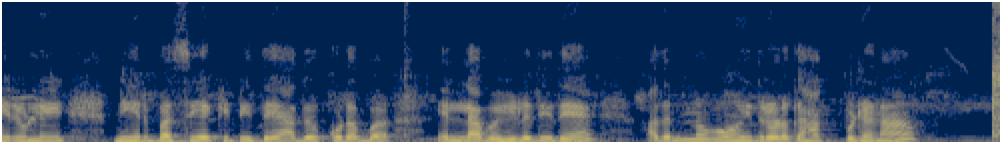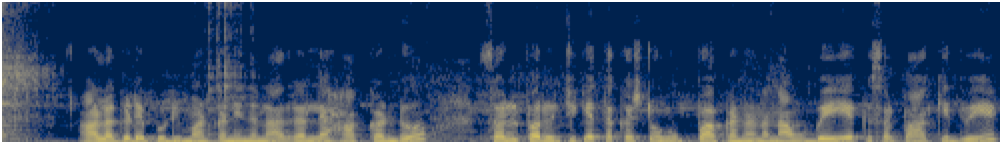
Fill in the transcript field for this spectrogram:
ಈರುಳ್ಳಿ ನೀರು ಬಸಿಯಕ್ಕಿಟ್ಟಿದ್ದೆ ಅದು ಕೂಡ ಬ ಎಲ್ಲ ಹಿಡಿದಿದೆ ಅದನ್ನು ಇದರೊಳಗೆ ಹಾಕ್ಬಿಡೋಣ. ಆಲೂಗಡ್ಡೆ ಪುಡಿ ಮಾಡ್ಕೊಂಡಿದ್ದಲ್ಲ ಅದರಲ್ಲೇ ಹಾಕ್ಕೊಂಡು ಸ್ವಲ್ಪ ರುಚಿಗೆ ತಕ್ಕಷ್ಟು ಉಪ್ಪು ಹಾಕೋಣ. ನಾವು ಬೇಯಕ್ಕೆ ಸ್ವಲ್ಪ ಹಾಕಿದ್ವಿ.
